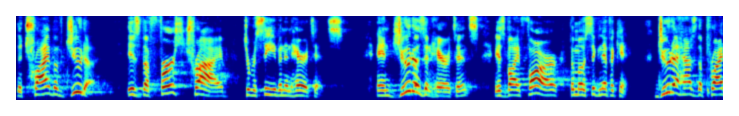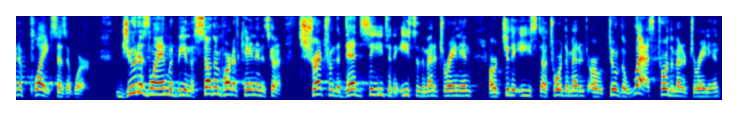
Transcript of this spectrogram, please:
the tribe of Judah is the first tribe to receive an inheritance. And Judah's inheritance is by far the most significant. Judah has the pride of place, as it were. Judah's land would be in the southern part of Canaan. It's going to stretch from the Dead Sea to the east of the Mediterranean, or to the east uh, toward the Mediter- or to the west toward the Mediterranean.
